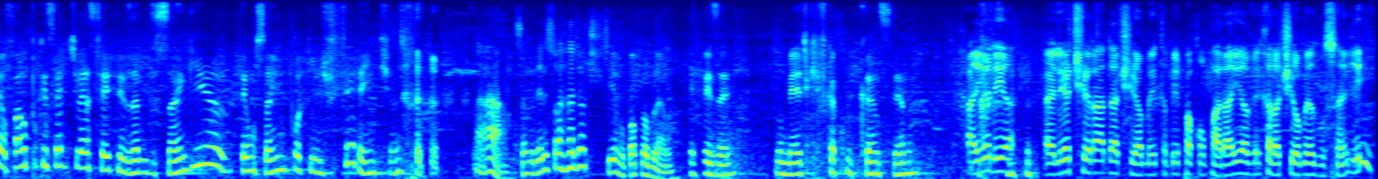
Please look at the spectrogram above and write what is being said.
Eu falo porque se ele tivesse feito um exame de sangue, ia ter um sangue um pouquinho diferente, né? ah, o sangue dele só é radioativo, qual o problema? Pois é. O médico que fica com câncer, né? Aí ele ia, aí ele ia tirar da tia May também pra comparar e ia ver que ela tinha o mesmo sangue e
